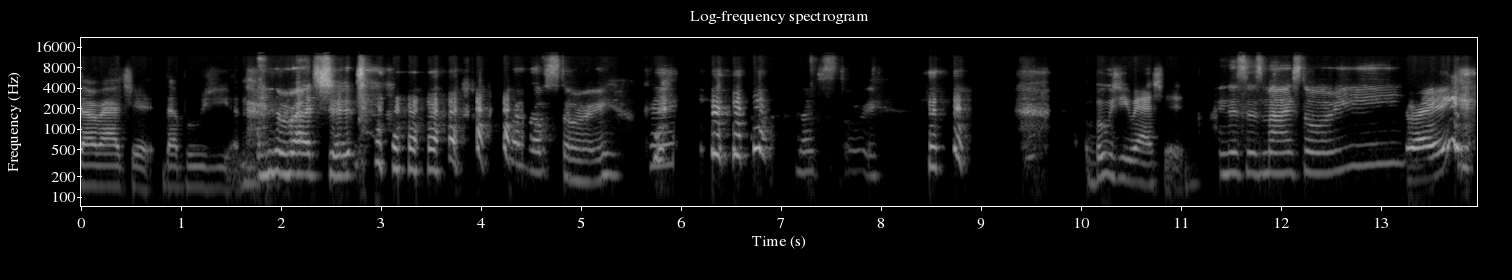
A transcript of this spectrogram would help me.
the, ratchet, the bougie, and the ratchet. a love story. Okay. love story. bougie ratchet. And this is my story. Right.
